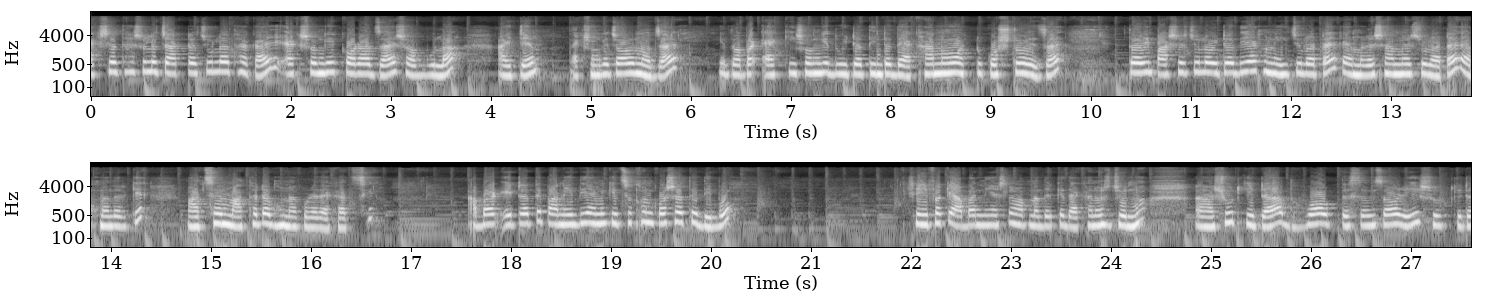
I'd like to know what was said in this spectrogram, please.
একসাথে আসলে চারটা চুলা থাকায় একসঙ্গে করা যায় সবগুলা আইটেম, একসঙ্গে চড়ানো যায়। কিন্তু আবার একই সঙ্গে দুইটা, তিনটা দেখানো একটু কষ্ট হয়ে যায়। তো আমি পাশের চুলা ওইটা দিয়ে এখন এই চুলাটায়, ক্যামেরার সামনের চুলাটায় আপনাদেরকে মাছের মাথাটা ভুনা করে দেখাচ্ছি। আবার এটাতে পানি দিয়ে আমি কিছুক্ষণ কষাতে দিব। সেই ফাঁকে আবার নিয়ে আসলাম আপনাদেরকে দেখানোর জন্য। শুটকিটা ধোয়া উঠতেছেন সরি শুটকিটা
